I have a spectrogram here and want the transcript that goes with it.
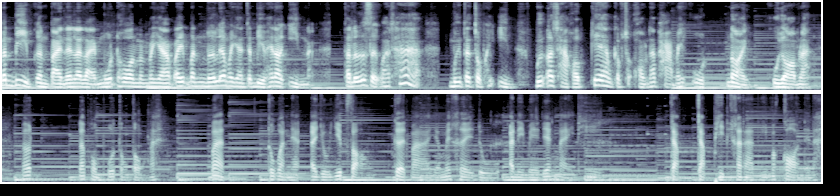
มันบีบเกินไปในหลายๆมูทโทนมันพยายามไอ้มันเนื้อเรื่องพยายามจะบีบให้เราอินอะแต่เรารู้สึกว่าถ้ามึงจะจบให้อินมึงเอาฉากหอมแก้มกับหอมหน้าผากมาให้กูหน่อยกูยอมละแล้วแล้วผมพูดตรงๆนะ ว่าทุกวันเนี้ยอายุยี่สิบสองเกิดมายังไม่เคยดูอนิเมะเรื่องไหนที่จับจับผิดขนาดนี้มาก่อนเลยนะ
